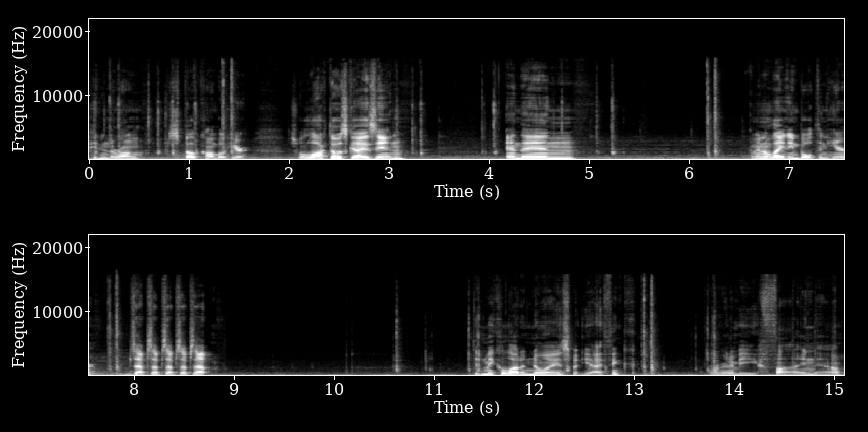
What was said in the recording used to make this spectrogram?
hitting the wrong spell combo here. So we'll lock those guys in, and then I'm going to lightning bolt in here. Zap, zap, zap, zap, zap. Did make a lot of noise, but yeah, I think we're going to be fine now.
